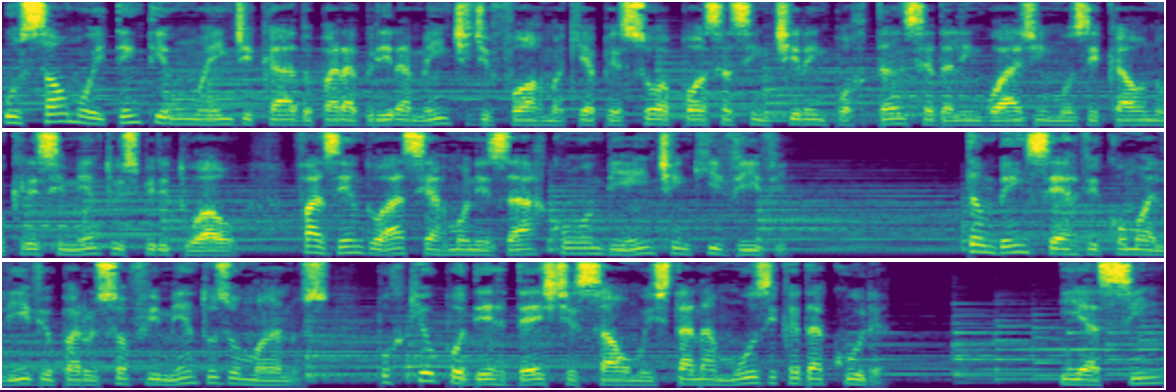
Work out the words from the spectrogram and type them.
O Salmo 81 é indicado para abrir a mente de forma que a pessoa possa sentir a importância da linguagem musical no crescimento espiritual, fazendo-a se harmonizar com o ambiente em que vive. Também serve como alívio para os sofrimentos humanos, porque o poder deste salmo está na música da cura. E assim,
